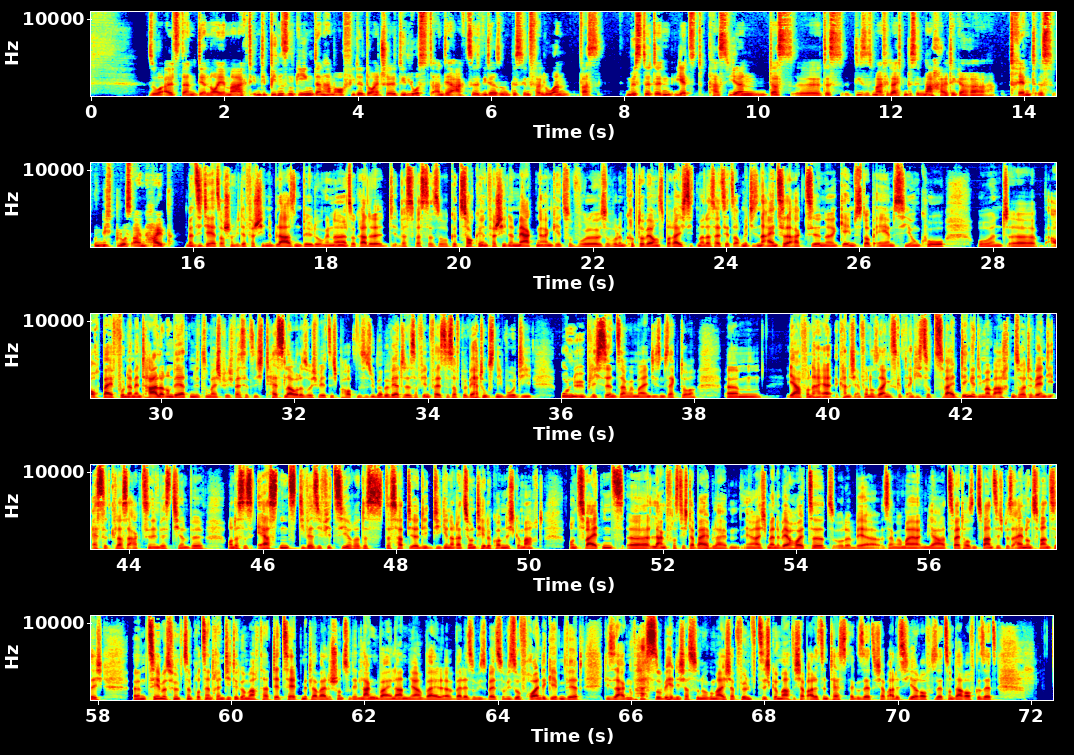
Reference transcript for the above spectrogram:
So als dann der neue Markt in die Binsen ging, dann haben auch viele Deutsche die Lust an der Aktie wieder so ein bisschen verloren. Was müsste denn jetzt passieren, dass äh, das dieses Mal vielleicht ein bisschen nachhaltigerer Trend ist und nicht bloß ein Hype? Man sieht ja jetzt auch schon wieder verschiedene Blasenbildungen, ne? also gerade was, was da so Gezocke in verschiedenen Märkten angeht, sowohl, sowohl im Kryptowährungsbereich sieht man das als jetzt auch mit diesen Einzelaktien, ne? GameStop, AMC und Co. Und äh, auch bei fundamentaleren Werten, wie zum Beispiel, ich weiß jetzt nicht, Tesla oder so, ich will jetzt nicht behaupten, dass es überbewertet ist. Auf jeden Fall ist es auf Bewertungsniveau, die unüblich sind, sagen wir mal, in diesem Sektor. Ähm, ja, von daher kann ich einfach nur sagen, es gibt eigentlich so zwei Dinge, die man beachten sollte, wer in die Asset-Klasse Aktien investieren will. Und das ist erstens diversifiziere. Das, das hat ja die, die Generation Telekom nicht gemacht. Und zweitens äh, langfristig dabei bleiben. Ja, ich meine, wer heute oder wer, sagen wir mal, im Jahr 2020 bis 2021 ähm, 10 bis 15 Prozent Rendite gemacht hat, der zählt mittlerweile schon zu den Langweilern, ja, weil, äh, weil er sowieso, weil es sowieso Freunde geben wird, die sagen, was, so wenig hast du nur gemacht, ich habe 50 gemacht, ich habe alles in Tester gesetzt, ich habe alles hier drauf gesetzt und darauf gesetzt.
